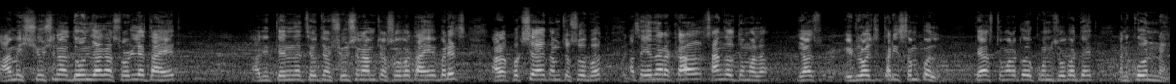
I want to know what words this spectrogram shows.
आम्ही शिवसेना दोन जागा सोडल्यात आहेत. आणि त्यांना तेव्हा शिवसेना आमच्यासोबत आहे बरेच पक्ष आहेत आमच्यासोबत आता येणारा काळ सांगेल तुम्हाला. या विड्रॉलची तारीख संपल. त्यास तुम्हाला कळेल कोण सोबत आहेत आणि कोण नाही.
